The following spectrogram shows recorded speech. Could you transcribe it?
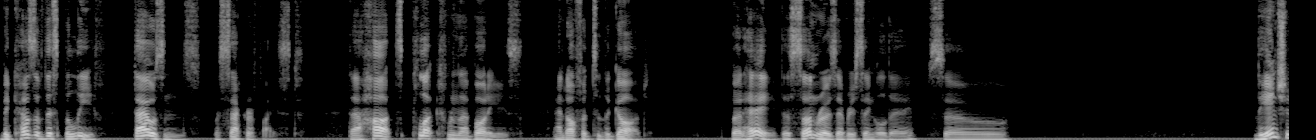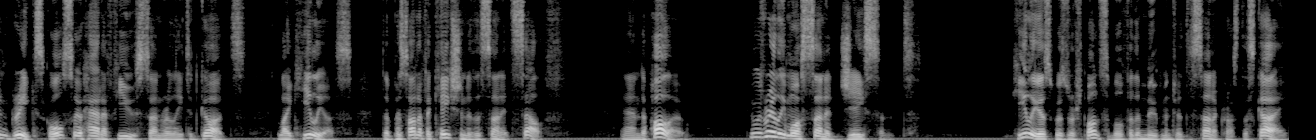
Because of this belief, thousands were sacrificed, their hearts plucked from their bodies and offered to the god. But hey, the sun rose every single day, so. The ancient Greeks also had a few sun related gods, like Helios, the personification of the sun itself, and Apollo, who was really more sun adjacent. Helios was responsible for the movement of the sun across the sky,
